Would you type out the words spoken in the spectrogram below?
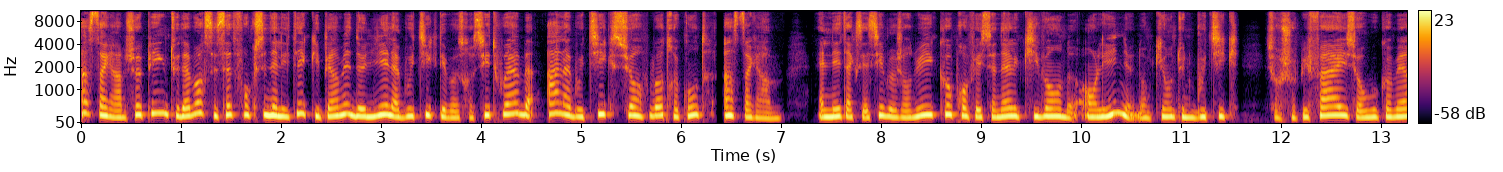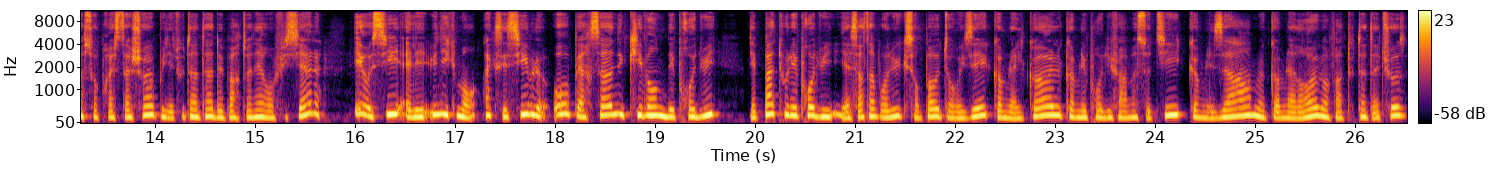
Instagram Shopping, tout d'abord, c'est cette fonctionnalité qui permet de lier la boutique de votre site web à la boutique sur votre compte Instagram. Elle n'est accessible aujourd'hui qu'aux professionnels qui vendent en ligne, donc qui ont une boutique sur Shopify, sur WooCommerce, sur PrestaShop, il y a tout un tas de partenaires officiels. Et aussi, elle est uniquement accessible aux personnes qui vendent des produits, mais pas tous les produits. Il y a certains produits qui ne sont pas autorisés, comme l'alcool, comme les produits pharmaceutiques, comme les armes, comme la drogue, enfin tout un tas de choses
